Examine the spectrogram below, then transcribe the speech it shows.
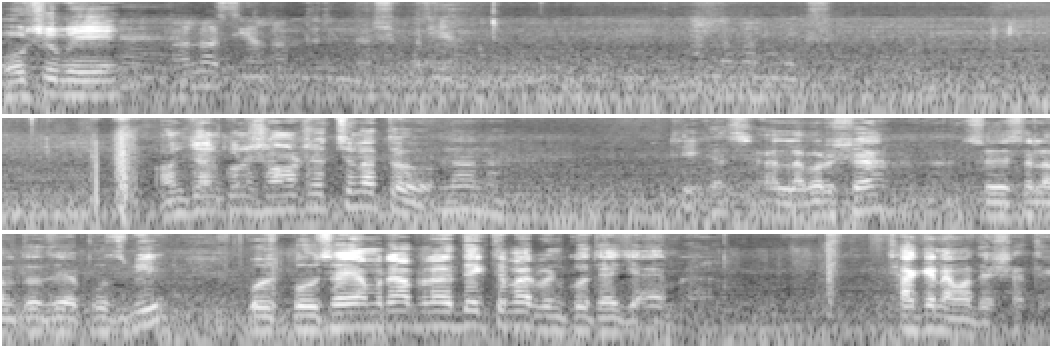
মৌসুমি। ভালো আছি আলহামদুলিল্লাহ শুক্রিয়া। আল্লাহ ভালো রাখছে। অঞ্চল কোনো সমস্যা হচ্ছে না তো? না না। ঠিক আছে আল্লাহ ভরসা। সৈয়দ সালাম তো যে পুষবি পৌঁছাই আমরা আপনারা দেখতে পারবেন কোথায় যাই আমরা। থাকেন আমাদের সাথে।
